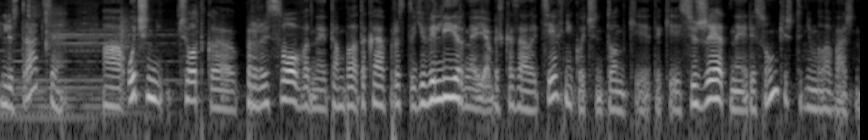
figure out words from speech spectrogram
иллюстрации, а, очень четко прорисованные. Там была такая просто ювелирная, я бы сказала, техника, очень тонкие такие сюжетные рисунки, что немаловажно.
